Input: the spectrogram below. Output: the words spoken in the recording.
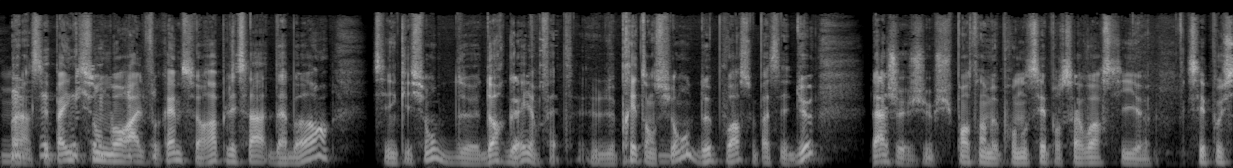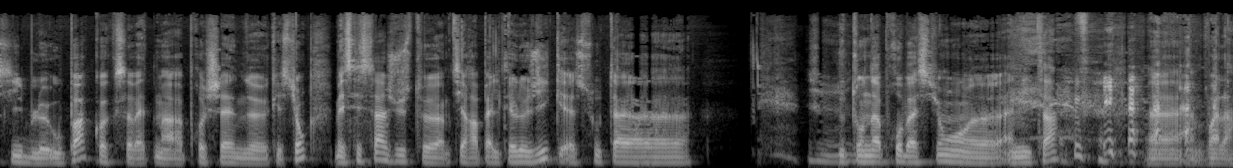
Mm. Voilà, c'est pas une question de morale. Il faut quand même se rappeler ça d'abord. C'est une question d'orgueil en fait, de prétention de pouvoir se passer de Dieu. Là, je, je suis pas en train de me prononcer pour savoir si euh, c'est possible ou pas, quoique ça va être ma prochaine euh, question. Mais c'est ça, juste un petit rappel théologique sous ta Sous ton approbation, euh, Anita. Euh, voilà,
